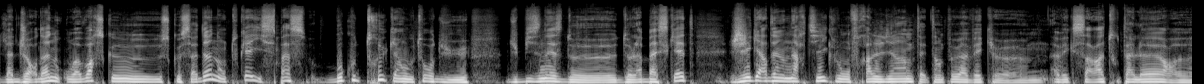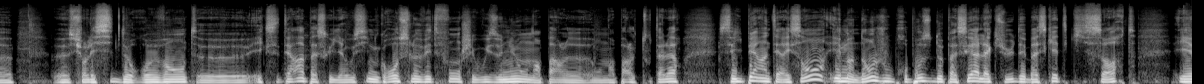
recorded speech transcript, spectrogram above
de la Jordan. On va voir ce que ce que ça donne. En tout cas, il se passe beaucoup de trucs hein, autour du du business de de la basket. J'ai gardé un article où on fera le lien peut-être un peu avec euh, avec Sarah tout à l'heure euh, euh, sur les sites de revente, euh, etc. Parce qu'il y a aussi une grosse levée de fonds chez With New. On en parle on en parle tout à l'heure. C'est hyper intéressant. Et maintenant, je vous propose de passer à l'actu des baskets qui sortent. Et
